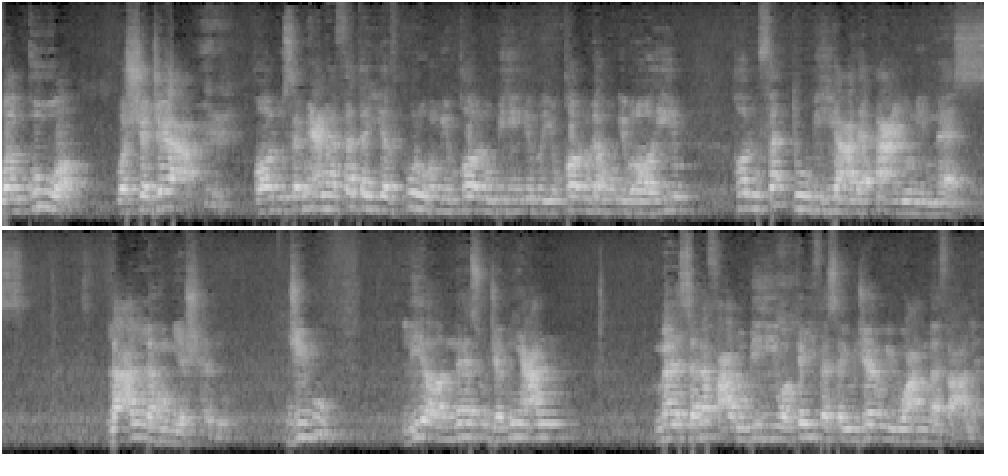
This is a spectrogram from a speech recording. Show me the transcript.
والقوة والشجاعة. قالوا سمعنا فتى يذكرهم يقال به يقال له إبراهيم. قالوا فأتوا به على أعين الناس لعلهم يشهدون. جيبوه ليرى الناس جميعا ما سنفعل به وكيف سيجاوب عما فعله.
